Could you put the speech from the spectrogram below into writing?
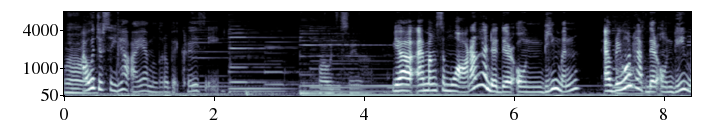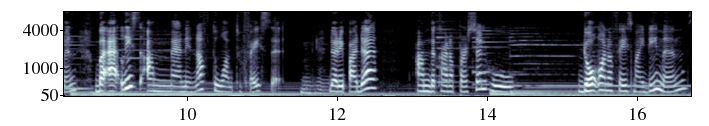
Ah. I would just say, yeah, I am a little bit crazy. why would you say that? Ya emang semua orang ada their own demon. Everyone have their own demon, but at least I'm man enough to want to face it. Mhm. Daripada I'm the kind of person who don't want to face my demons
